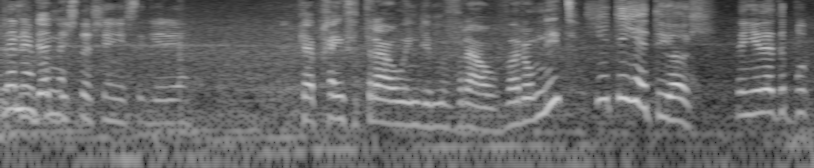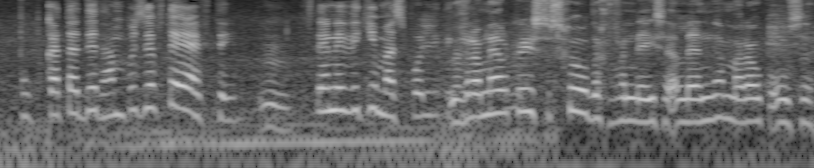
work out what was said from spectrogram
Dan heb ik... Ik heb geen vertrouwen in die mevrouw. Waarom niet? Γιατί, γιατί όχι. Δεν είδατε που, που καταντέθη, θα μου πεις δεν φταίει αυτή. Mm. Φταίνει δική μας πολιτική. Mevrouw Merkel is de schuldige van deze ellende, maar ook onze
